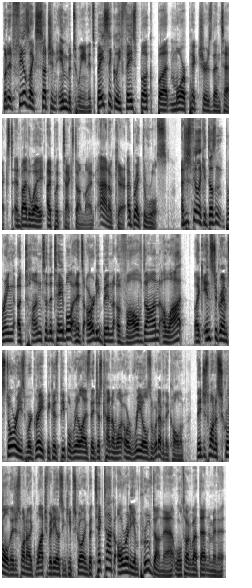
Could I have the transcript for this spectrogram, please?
But it feels like such an in between. It's basically Facebook, but more pictures than text. And by the way, I put text on mine. I don't care. I break the rules. I just feel like it doesn't bring a ton to the table, and it's already been evolved on a lot. Like Instagram stories were great because people realize they just kind of want, or reels or whatever they call them. They just want to scroll. They just want to like watch videos and keep scrolling. But TikTok already improved on that. We'll talk about that in a minute.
